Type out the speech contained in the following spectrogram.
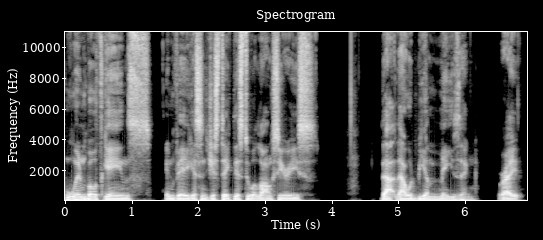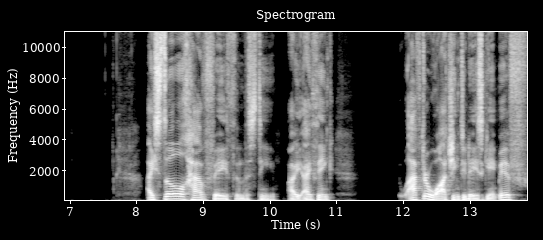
win both games in Vegas and just take this to a long series, that that would be amazing, right? I still have faith in this team. I I think after watching today's game, if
